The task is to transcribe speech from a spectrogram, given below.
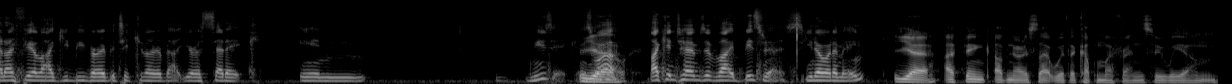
And I feel like you'd be very particular about your aesthetic in music as Yeah. well. Like in terms of like business, you know what I mean? Yeah, I think I've noticed that with a couple of my friends who we um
